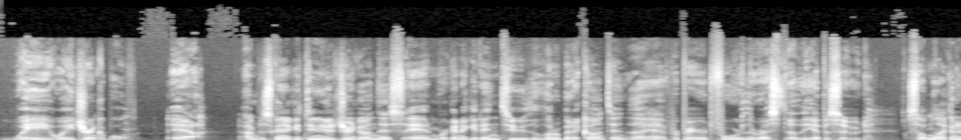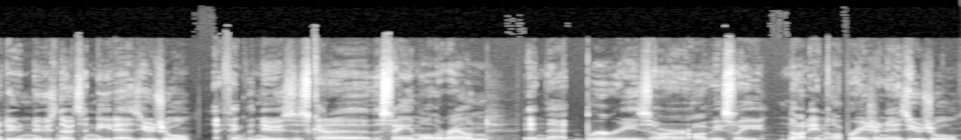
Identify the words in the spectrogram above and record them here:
way way drinkable. Yeah. I'm just going to continue to drink on this, and we're going to get into the little bit of content that I have prepared for the rest of the episode. So I'm not going to do news notes and neat as usual. I think the news is kind of the same all around in that breweries are obviously not in operation as usual.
